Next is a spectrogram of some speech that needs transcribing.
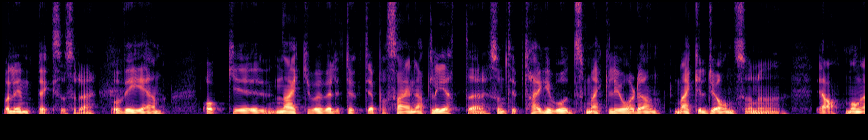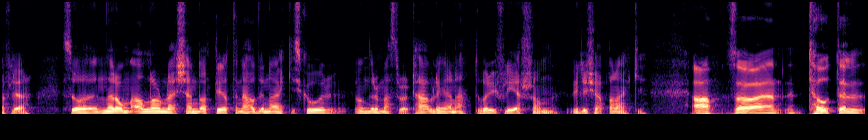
Olympics och sådär, och VM. Och eh, Nike var ju väldigt duktiga på att signa atleter som typ Tiger Woods, Michael Jordan, Michael Johnson och ja, många fler. Så när de, alla de där kända atleterna hade Nike-skor under de här stora tävlingarna, då var det ju fler som ville köpa Nike. Ja, så uh, total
